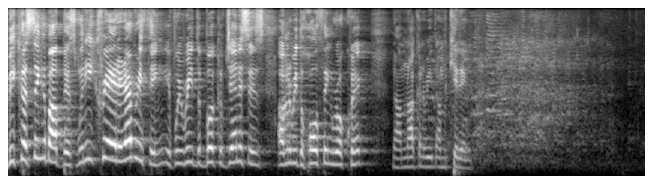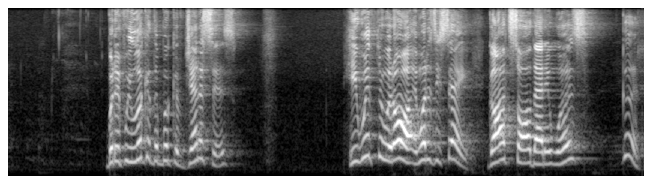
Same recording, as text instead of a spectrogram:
Because think about this when He created everything, if we read the book of Genesis, I'm going to read the whole thing real quick. No, I'm not going to read, I'm kidding. But if we look at the book of Genesis, he went through it all. And what does he say? God saw that it was good.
